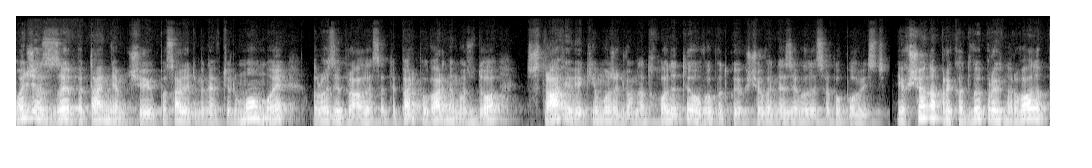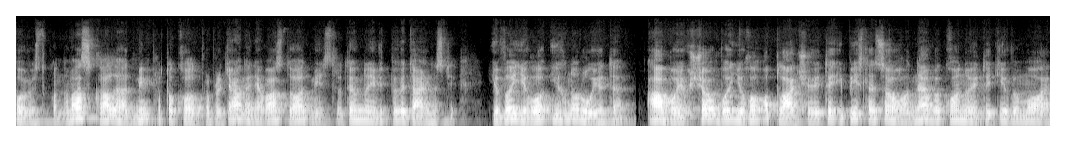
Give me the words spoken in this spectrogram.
Отже, з питанням, чи посадять мене в тюрму, ми розібралися. Тепер повернемось до штрафів, які можуть вам надходити у випадку, якщо ви не з'явилися по повісті. Якщо, наприклад, ви проігнорували повістку, на вас склали адмінпротокол про притягнення вас до адміністративної відповідальності, і ви його ігноруєте, або якщо ви його оплачуєте і після цього не виконуєте ті вимоги,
